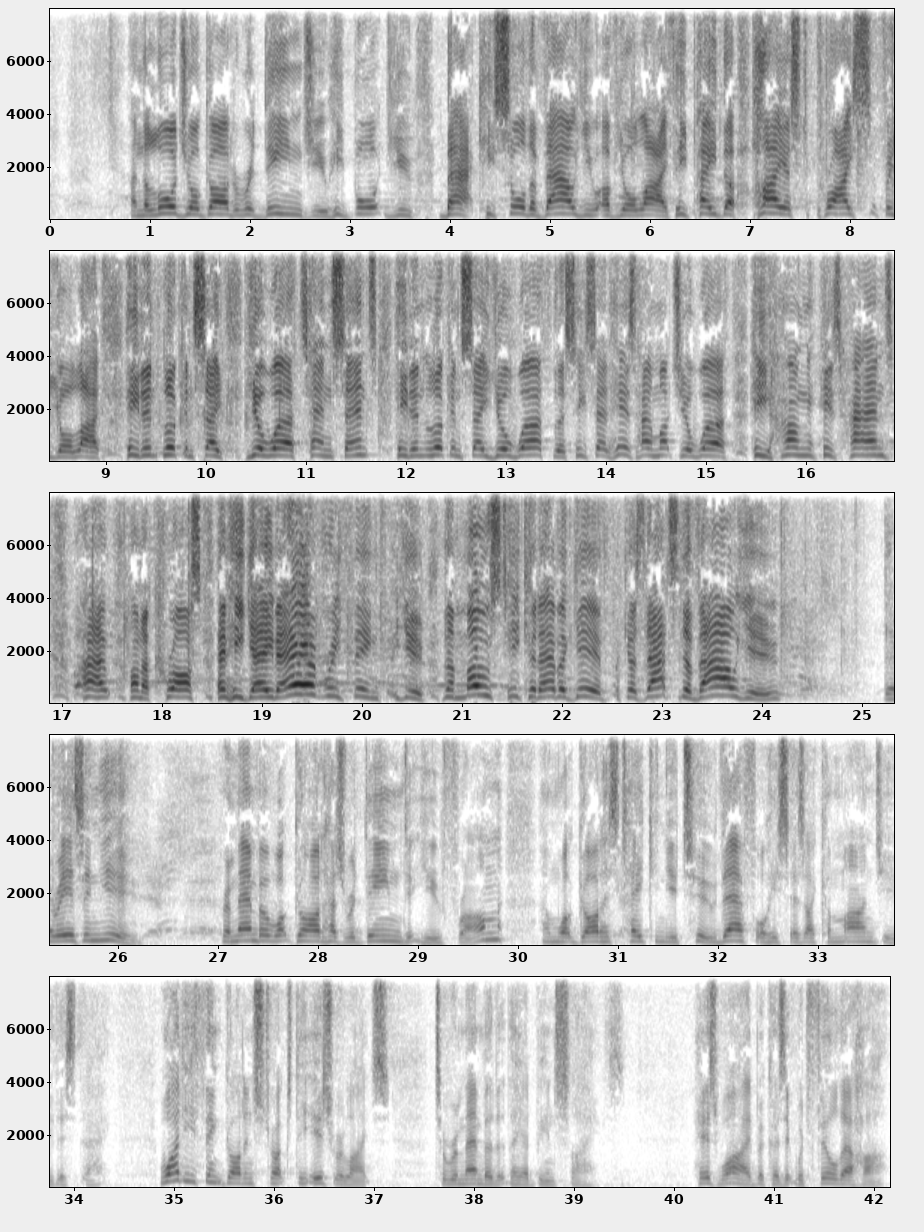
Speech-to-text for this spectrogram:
And the Lord your God redeemed you. He bought you back. He saw the value of your life. He paid the highest price for your life. He didn't look and say, You're worth 10 cents. He didn't look and say, You're worthless. He said, Here's how much you're worth. He hung his hands out on a cross and he gave everything for you, the most he could ever give, because that's the value there is in you. Remember what God has redeemed you from and what God has taken you to. Therefore, he says, I command you this day. Why do you think God instructs the Israelites to remember that they had been slaves? Here's why because it would fill their heart,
